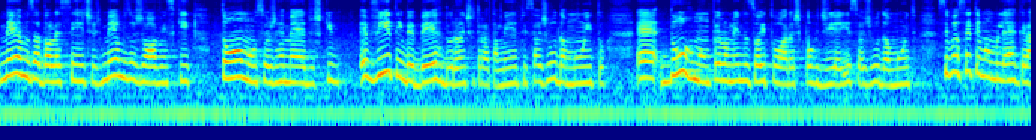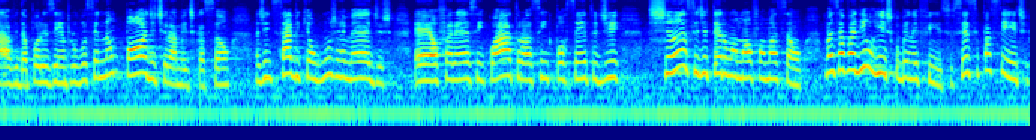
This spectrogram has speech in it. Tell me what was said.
Mesmo os adolescentes, mesmo os jovens que tomam seus remédios, que evitem beber durante o tratamento, isso ajuda muito. É, durmam pelo menos oito horas por dia, isso ajuda muito. Se você tem uma mulher grávida, por exemplo, você não pode tirar medicação. A gente sabe que alguns remédios é, oferecem 4 a 5% de chance de ter uma malformação, mas avalie o risco-benefício. Se esse paciente,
